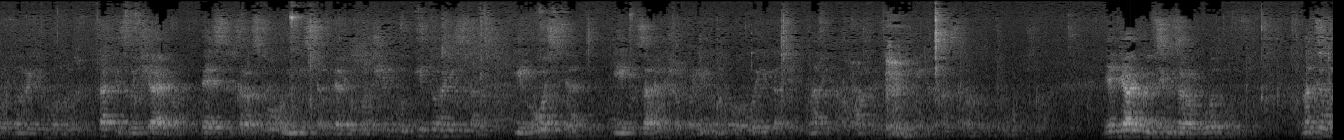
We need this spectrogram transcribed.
кожного регіону, так і, звичайно, десь зразковим місцем для відпочинку і туриста, і гостя, і взагалі, щоб приємно було виїхати наші громади. Я дякую всім за роботу. На цьому.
